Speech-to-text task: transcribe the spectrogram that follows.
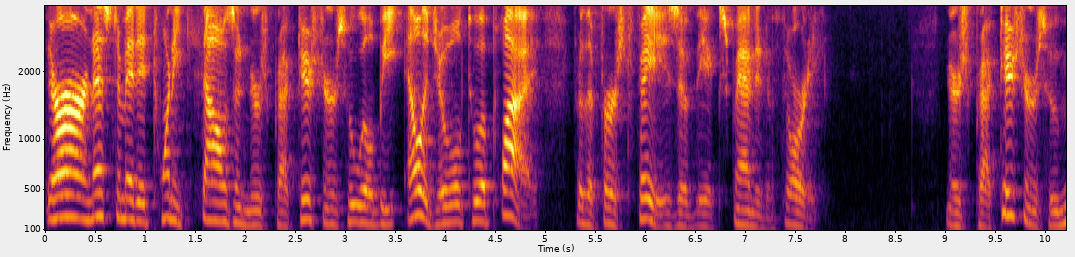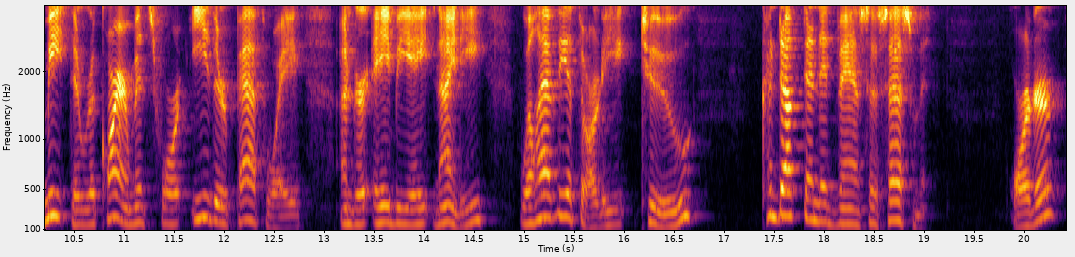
There are an estimated 20,000 nurse practitioners who will be eligible to apply for the first phase of the expanded authority. Nurse practitioners who meet the requirements for either pathway under AB 890 will have the authority to conduct an advanced assessment, order,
